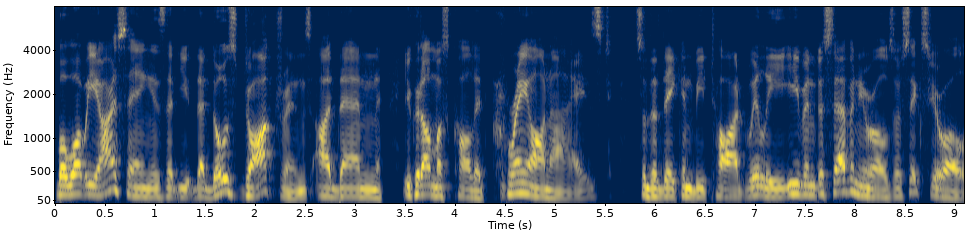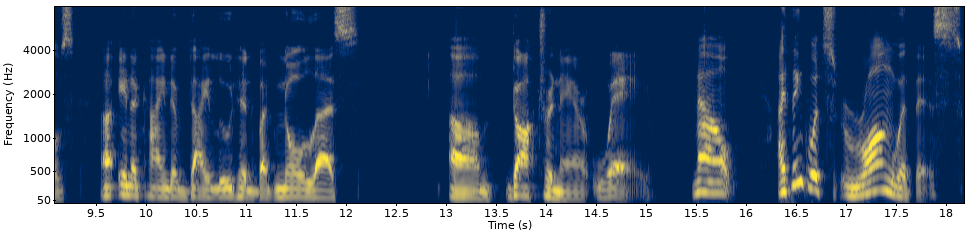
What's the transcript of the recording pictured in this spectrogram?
But what we are saying is that you, that those doctrines are then, you could almost call it crayonized so that they can be taught really even to seven year olds or six year olds uh, in a kind of diluted but no less um, doctrinaire way. Now, I think what's wrong with this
